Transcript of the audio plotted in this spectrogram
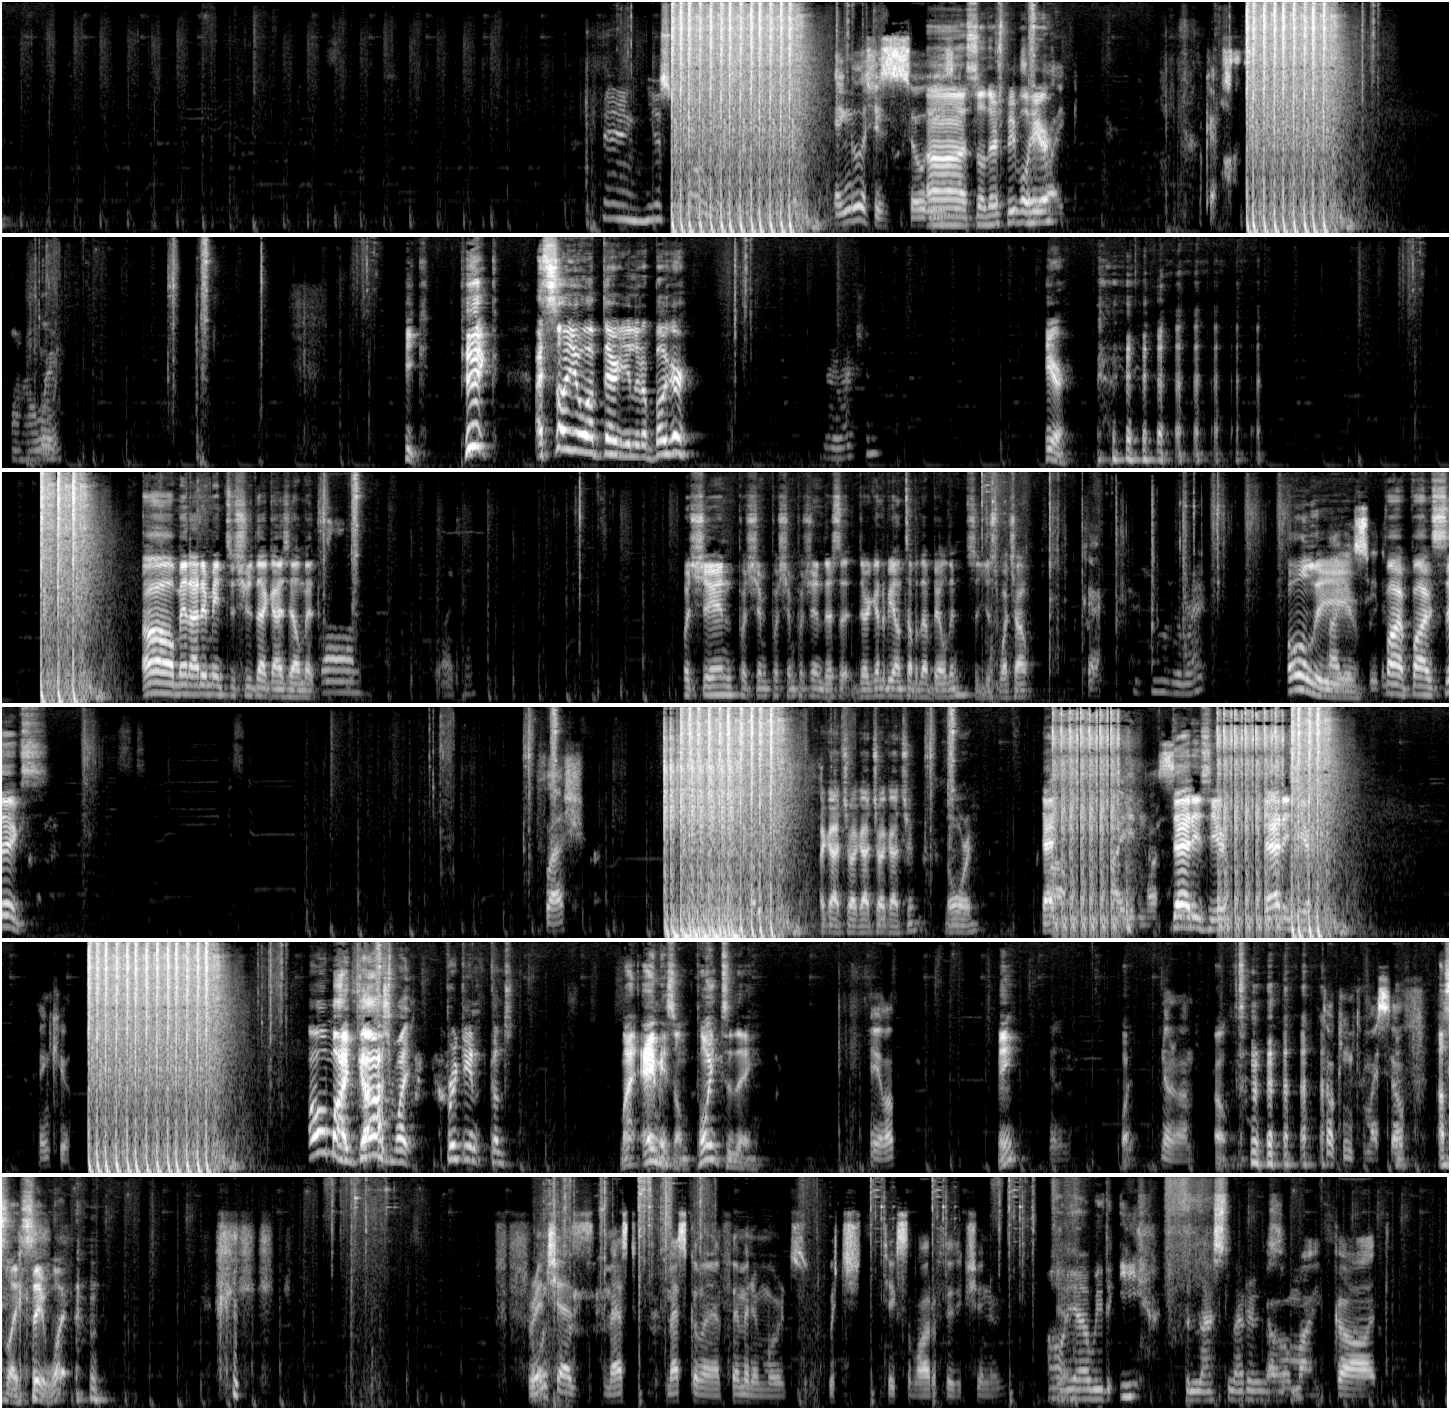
Dang, you're so far away. English is so easy. Uh, so there's people here. like- Okay. On our way. Peek, peek! I saw you up there, you little bugger. Direction? Here. oh man, I didn't mean to shoot that guy's helmet. Um, Push in, push in, push in, push in. There's a, they're gonna be on top of that building, so just watch out. Okay. Pushing on the right? Holy I didn't see them. five five six. Flash. I got you. I got you. I got you. Don't worry. Dad, Uh, I did not see. Daddy's here. Daddy's here. Thank you. Oh my gosh, my freaking cons- my aim is on point today. Heal up. Me? Yeah, no. What? No, no, I'm Oh. talking to myself. I was like, say what? French has mas masculine and feminine words, which takes a lot of the dictionary. Oh Yeah. yeah, with the E, the last letter. is Oh E. my god.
